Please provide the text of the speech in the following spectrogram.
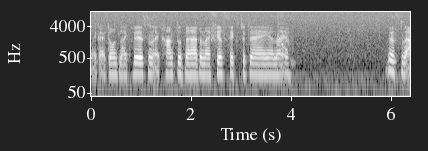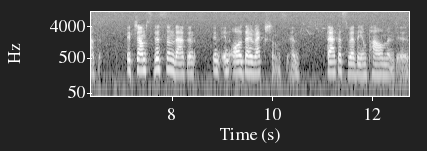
like I don't like this and I can't do that and I feel sick today and I this that. It jumps this and that in, in, in all directions and that is where the empowerment is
